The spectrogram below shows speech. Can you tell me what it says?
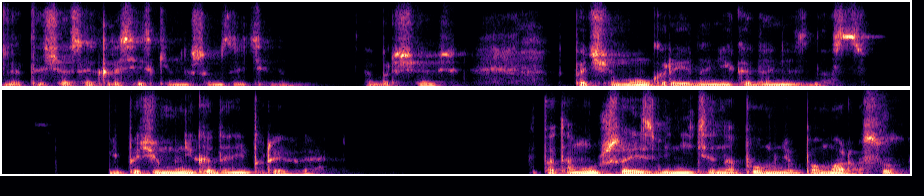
это сейчас я к российским нашим зрителям обращаюсь, почему Украина никогда не сдастся. И почему никогда не проиграет. Потому что, извините, напомню по Марксу,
